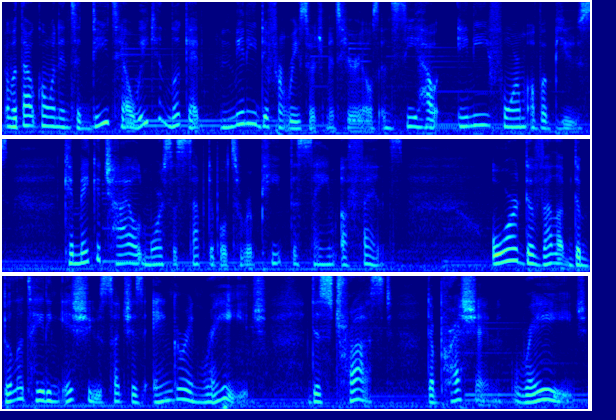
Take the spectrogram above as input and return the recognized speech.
And without going into detail, we can look at many different research materials and see how any form of abuse can make a child more susceptible to repeat the same offense or develop debilitating issues such as anger and rage, distrust, depression, rage,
